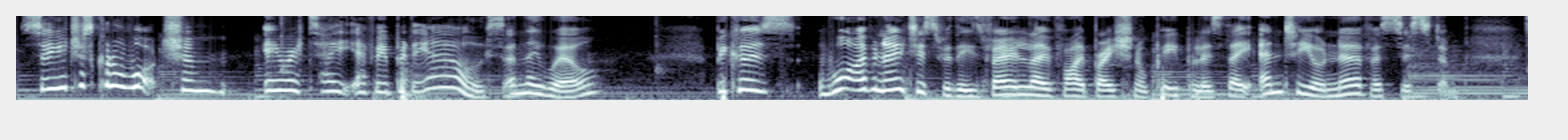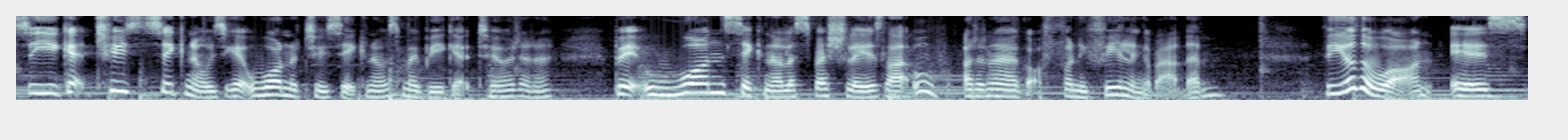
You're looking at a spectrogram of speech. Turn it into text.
So you're just got to watch them irritate everybody else, and they will. Because what I've noticed with these very low vibrational people is they enter your nervous system. So you get two signals, you get one or two signals, maybe you get two, I don't know. But one signal, especially, is like, oh, I don't know, I got a funny feeling about them. The other one is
